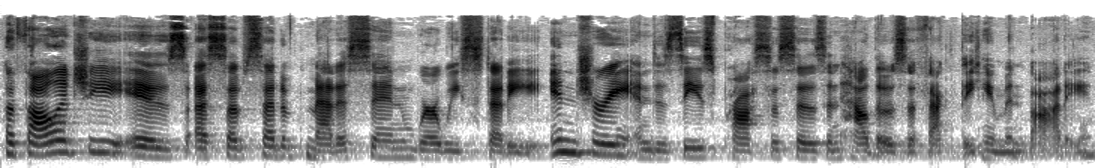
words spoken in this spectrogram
Pathology is a subset of medicine where we study injury and disease processes and how those affect the human body.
